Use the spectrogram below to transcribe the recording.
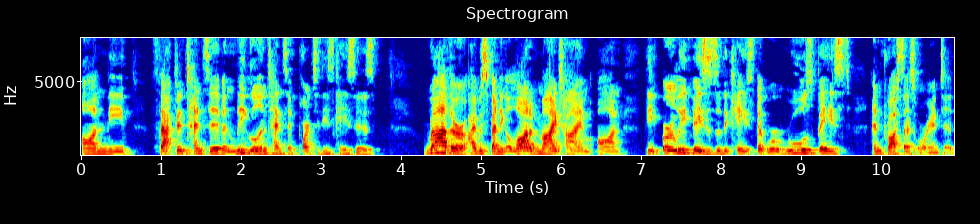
on the fact intensive and legal intensive parts of these cases. Rather I was spending a lot of my time on the early phases of the case that were rules based and process oriented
